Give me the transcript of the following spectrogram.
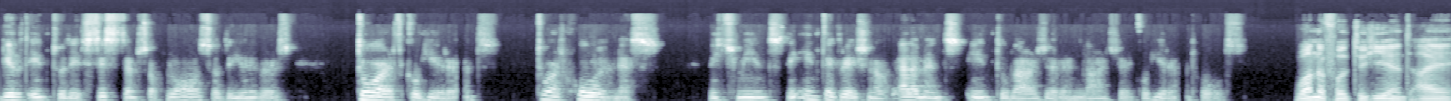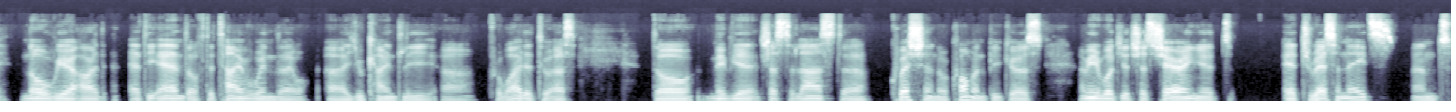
built into the systems of laws of the universe toward coherence toward wholeness, which means the integration of elements into larger and larger coherent wholes. Wonderful to hear. And I know we are at the end of the time window uh, you kindly uh, provided to us. Though maybe uh, just a last uh, question or comment, because I mean, what you're just sharing, it it resonates and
